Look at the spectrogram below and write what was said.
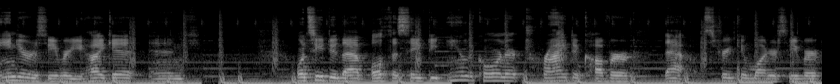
and your receiver, you hike it. And once you do that, both the safety and the corner try to cover that streaking wide receiver.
